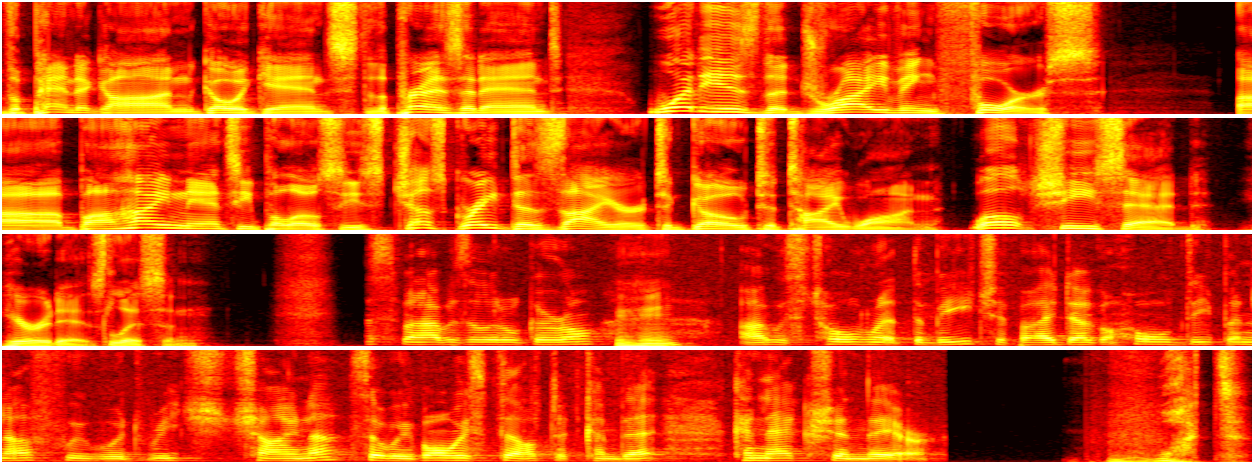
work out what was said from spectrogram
the Pentagon, go against the president? What is the driving force uh, behind Nancy Pelosi's just great desire to go to Taiwan?" Well, she said, "Here it is. Listen." When I was a little girl, Mm-hmm. I was told at the beach if I dug a hole deep enough, we would reach China. So we've always felt a conne- connection there. What?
